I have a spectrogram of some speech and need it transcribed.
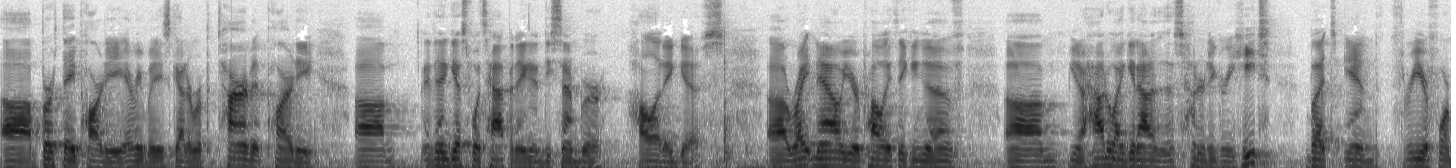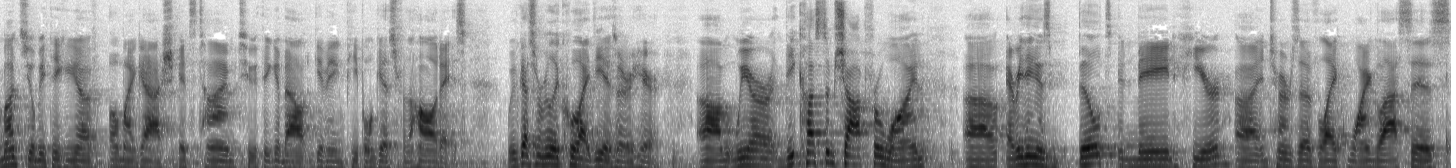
uh, birthday party. Everybody's got a retirement party. Um, and then guess what's happening in December? Holiday gifts. Uh, right now, you're probably thinking of, um, you know, how do I get out of this 100 degree heat? But in three or four months, you'll be thinking of, oh my gosh, it's time to think about giving people gifts for the holidays. We've got some really cool ideas over here. Um, we are the custom shop for wine. Uh, everything is built and made here uh, in terms of like wine glasses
